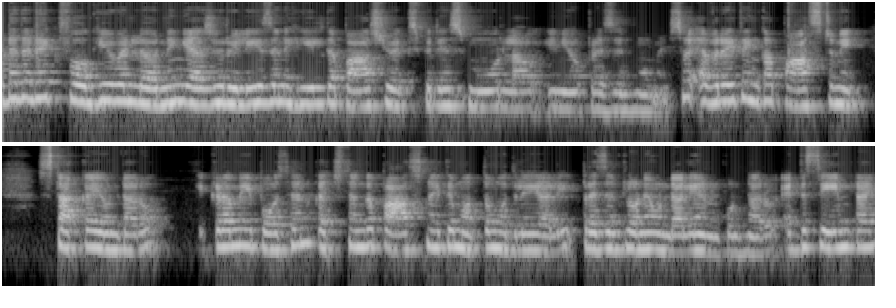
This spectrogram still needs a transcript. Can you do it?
Under the deck, forgive and learning as you release and heal the past, you experience more love in your present moment. So ఎవరైతే ఇంకా పాస్ట్ని స్టక్ అయి ఉంటారో ఇక్కడ మీ పర్సన్ ఖచ్చితంగా పాస్ట్ని అయితే మొత్తం వదిలేయాలి ప్రజెంట్లోనే ఉండాలి అనుకుంటున్నారు. అట్ ద సేమ్ టైం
